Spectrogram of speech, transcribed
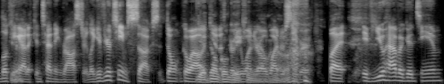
looking yeah. at a contending roster. Like if your team sucks, don't go out yeah, and get a 31 year old wide receiver. but if you have a good team,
